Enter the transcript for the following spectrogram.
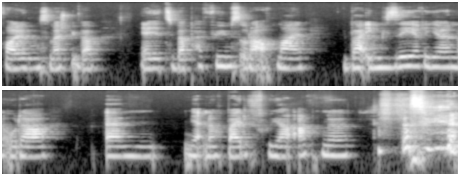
Folgen, zum Beispiel über, ja, jetzt über Parfüms oder auch mal über irgendwie Serien oder ähm, wir hatten auch beide früher Akne, dass wir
